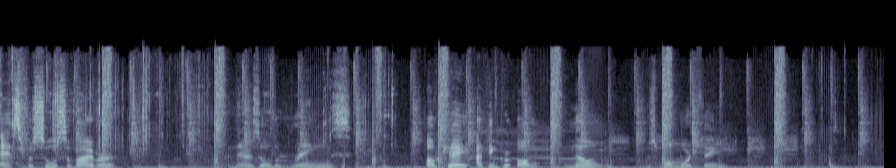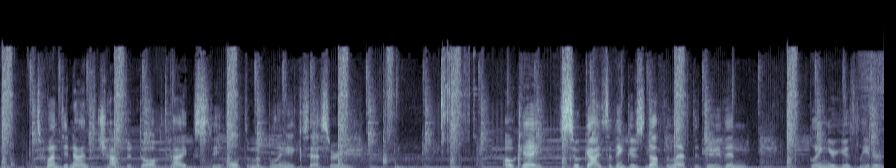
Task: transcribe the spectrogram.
S for Soul Survivor. And there's all the rings. Okay, I think we're. Oh, no. There's one more thing. 29th chapter dog tags, the ultimate bling accessory. Okay, so guys, I think there's nothing left to do than bling your youth leader.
